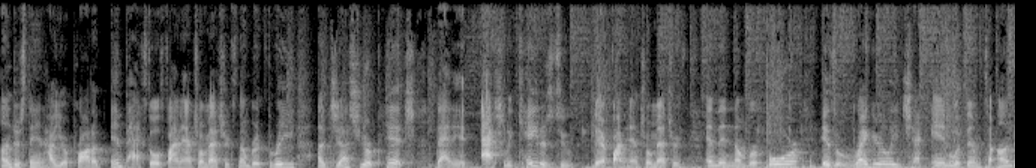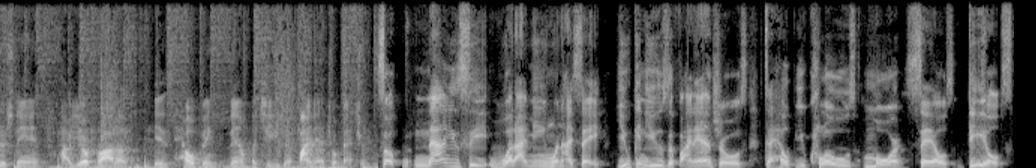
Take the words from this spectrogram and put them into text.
understand how your product impacts those financial metrics. Number three, adjust your pitch that it actually caters to their financial metrics. And then number four is regularly check in with them to understand how your product is helping them achieve their financial metrics. So now you see what I mean when I say you can use the financials to help you close more sales deals.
